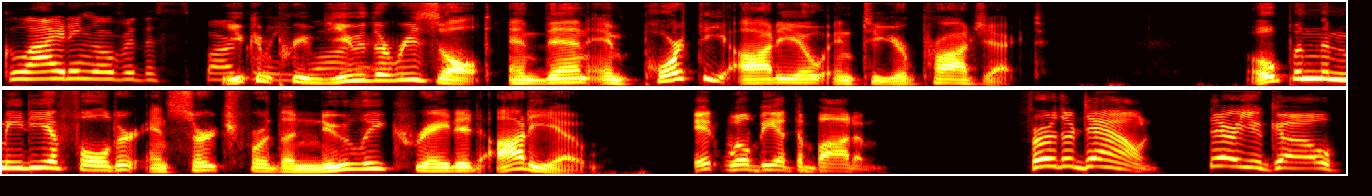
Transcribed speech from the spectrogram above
gliding over the sparkling You can preview water. the result and then import the audio into your project. Open the Media folder and search for the newly created audio. It will be at the bottom. Further down. There you go.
